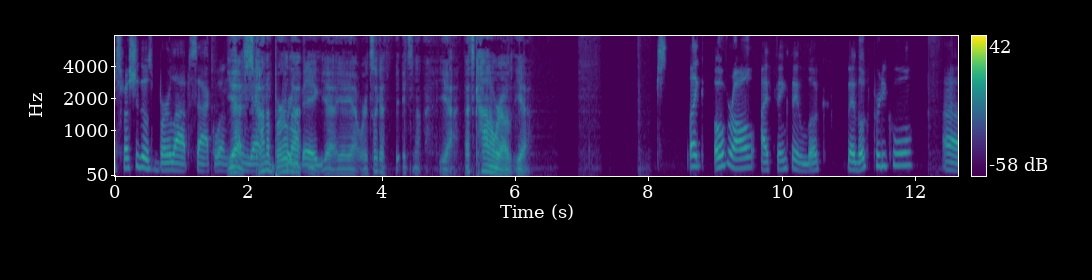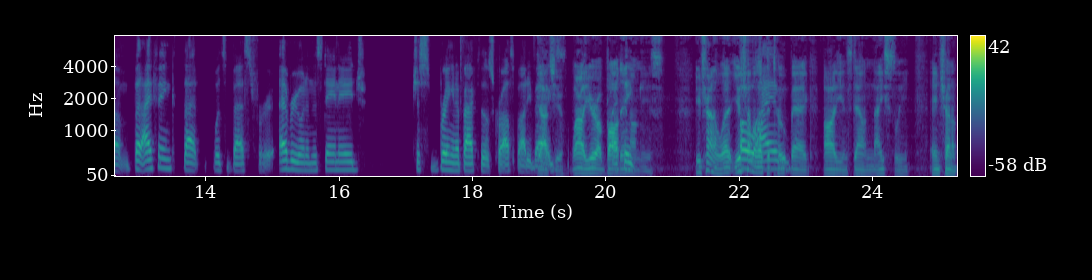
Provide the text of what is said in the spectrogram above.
especially those burlap sack ones. yeah. It's kind of burlap. Yeah, yeah, yeah. Where it's like a, it's not. Yeah, that's kind of where I was. Yeah, Like overall, I think they look they look pretty cool. Um, but I think that what's best for everyone in this day and age, just bringing it back to those crossbody bags. got you. Wow, you're a bought in think- on these. You're trying to let you're trying to Oh, let the I'm- tote bag audience down nicely and trying to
